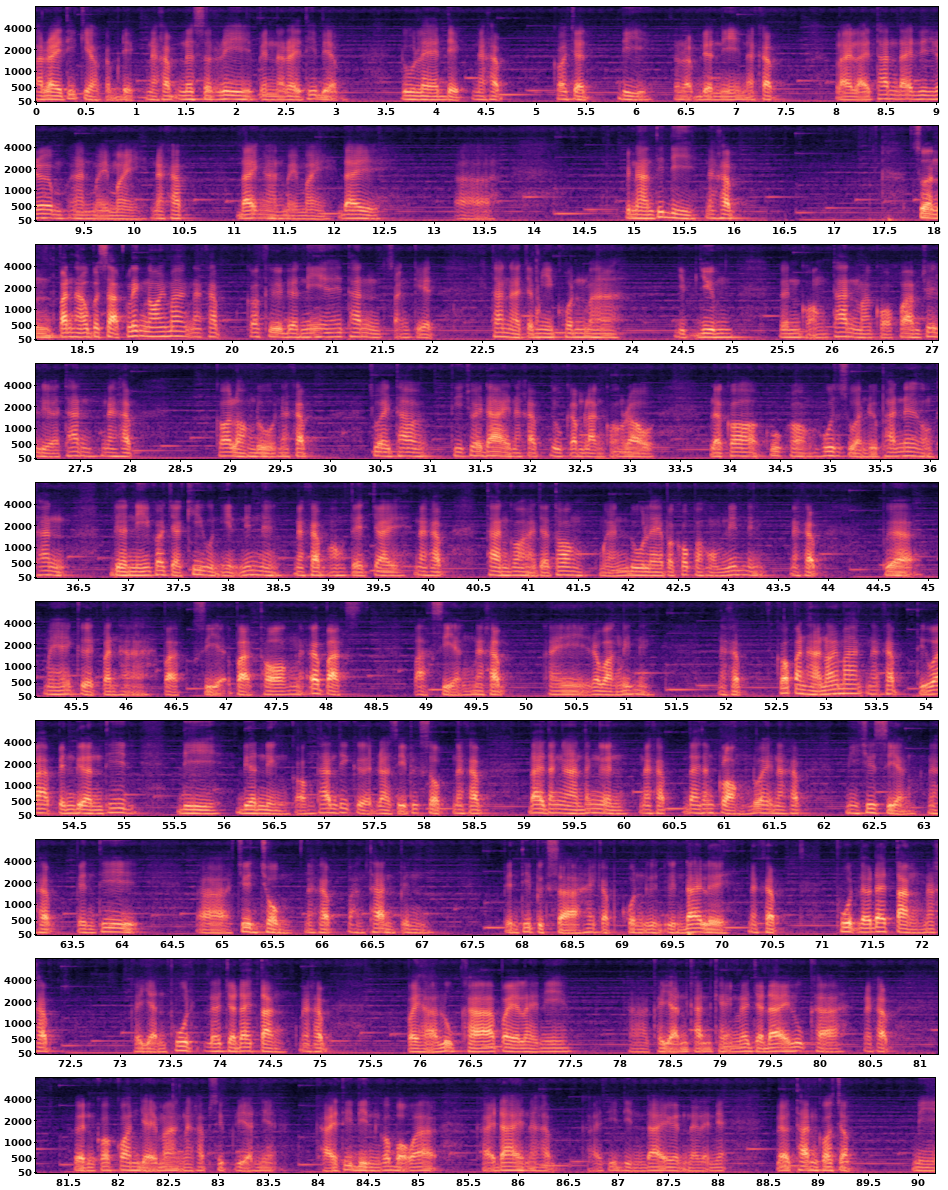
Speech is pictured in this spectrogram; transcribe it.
อะไรที่เกี่ยวกับเด็กนะครับเนอร์เซอรี่เป็นอะไรที่แบบดูแลเด็กนะครับ ก็จะดีสำหรับเดือนนี้นะครับ หลายๆท่านได้เริ่มงานใหม่ๆนะครับ ได้งานใหม่ๆ ได้เป็นงานที่ดีนะครับ ส่วนปัญหาอุปสรรคเล็กน้อยมากนะครับ ก็คือเดือนนี้ให้ท่านสังเกต ท่านอาจจะมีคนมาหยิบยืมเงินของท่านมาขอความช่วยเหลือท่านนะครับ ก็ลองดูนะครับ ช่วยเท่าที่ช่วยได้นะครับ ดูกำลังของเรา แล้วก็คู่ครองหุ้นส่วนหรือพาร์เนอร์ของท่าน เดือนนี้ก็จะขี้หุ่นอิดนิดนึงนะครับเอาแต่ใจนะครับ ท่านก็อาจจะต้องเหมือนดูแลประคบประหงมนิดหนึ่งนะครับ เพื่อไม่ให้เกิดปัญหาปากเสียปากท้องนะเออปากปากเสียงนะครับ ให้ระวังนิดหนึ่งนะครับ ก็ปัญหาน้อยมากนะครับ ถือว่าเป็นเดือนที่ดีเดือนหนึ่งของท่านที่เกิดราศีพฤษภนะครับ ได้ทั้งงานทั้งเงินนะครับ ได้ทั้งกล่องด้วยนะครับ มีชื่อเสียงนะครับ เป็นที่ชื่นชมนะครับ บางท่านเป็นเป็นที่ปรึกษาให้กับคนอื่นๆได้เลยนะครับ พูดแล้วได้ตังค์นะครับ ขยันพูดแล้วจะได้ตังค์นะครับ ไปหาลูกค้าไปอะไรนี่อ่าขยันขันแข็งแล้วจะได้ลูกค้านะครับ เงินก็ก้อนใหญ่มากนะครับ 10 เหรียญเนี่ยขายที่ดินก็บอกว่าขายได้นะครับ ขายที่ดินได้เงินอะไรเนี่ยแล้วท่านก็จะมี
